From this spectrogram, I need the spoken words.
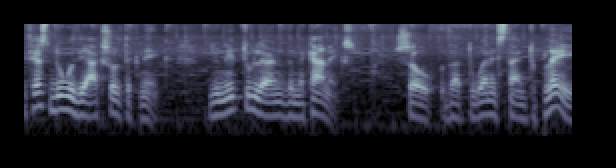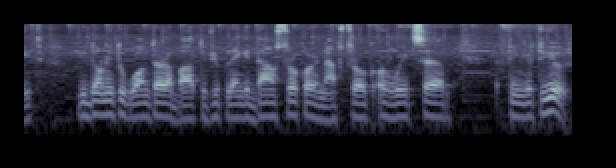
it has to do with the actual technique. You need to learn the mechanics so that when it's time to play it, you don't need to wonder about if you're playing a downstroke or an upstroke or which uh, finger to use.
